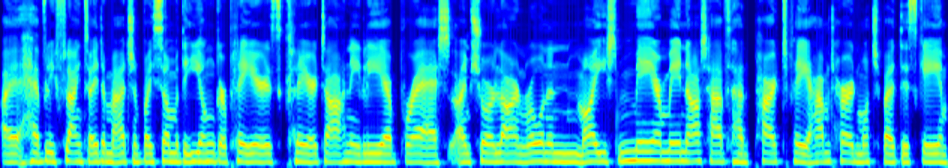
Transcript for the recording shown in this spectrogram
Uh, heavily flanked, I'd imagine, by some of the younger players Claire Dohney, Leah Brett. I'm sure Lauren Ronan might, may or may not have had part to play. I haven't heard much about this game,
